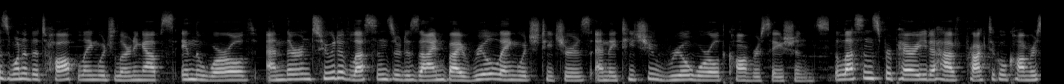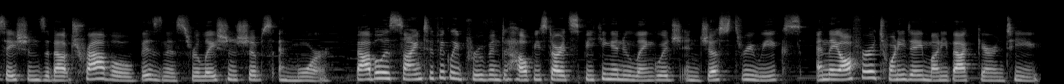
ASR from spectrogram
is one of the top language learning apps in the world, and their intuitive lessons are designed by real language teachers and they teach you real-world conversations. The lessons prepare you to have practical conversations about travel, business, relationships, and more. Babbel is scientifically proven to help you start speaking a new language in just three weeks, and they offer a 20-day money-back guarantee.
